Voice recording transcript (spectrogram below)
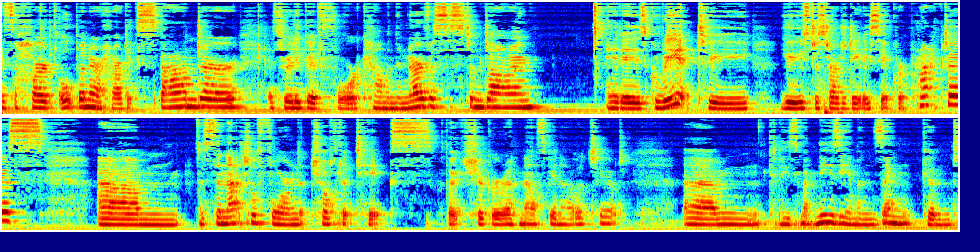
It's a heart opener, heart expander. It's really good for calming the nervous system down. It is great to use to start a daily sacred practice. Um, it's the natural form that chocolate takes without sugar and else being added to it. Um, it contains magnesium and zinc, and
